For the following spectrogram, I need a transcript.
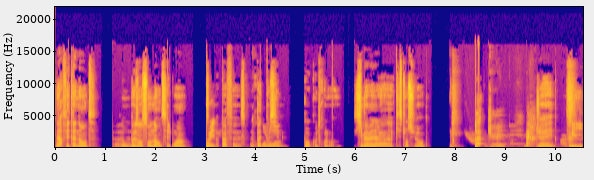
Knarf est à Nantes. Donc Besançon-Nantes, c'est loin. Ça Oui. va pas, ça va pas être loin. possible. Beaucoup trop loin. Ce qui m'amène à la question suivante. Jay. Jay, Oui.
